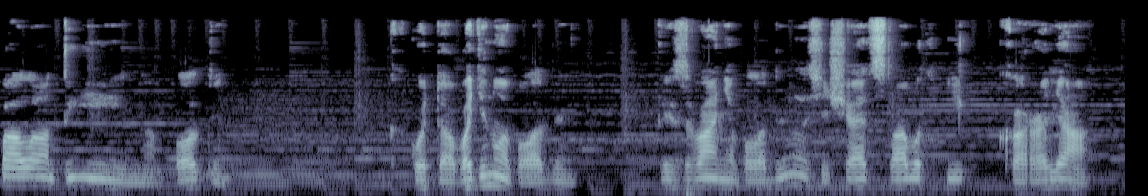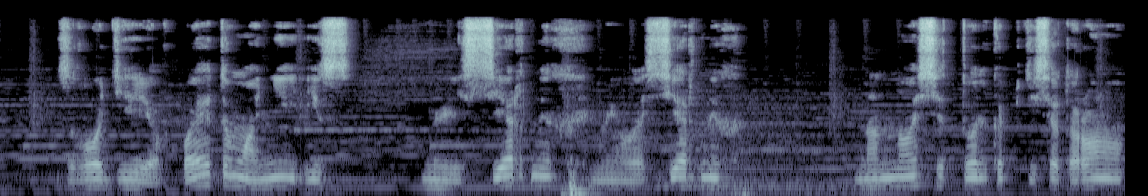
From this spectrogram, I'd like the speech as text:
Паладин. Паладин. Какой-то водяной паладин. Призывание паладина защищает слабых и короля злодеев. Поэтому они из милосердных милосердных наносит только 50 урона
